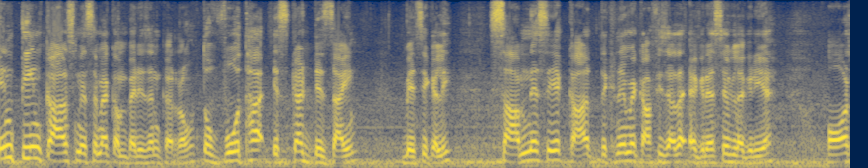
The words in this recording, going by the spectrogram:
इन तीन कार्स में से मैं कंपैरिजन कर रहा हूँ तो वो था इसका डिज़ाइन बेसिकली सामने से ये कार दिखने में काफ़ी ज़्यादा एग्रेसिव लग रही है, और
